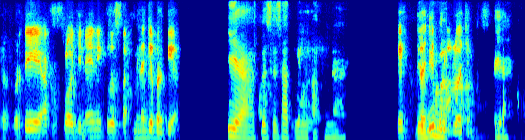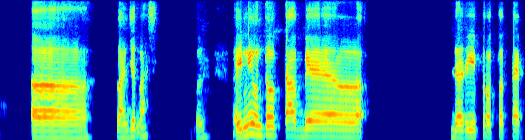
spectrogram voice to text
Ya, berarti akses loginnya ini khusus admin aja berarti ya? Iya, khusus admin Pak, benar. Oke, Jadi belum dulu aja. Iya. Uh, lanjut Mas. Boleh. Ini untuk tabel dari prototipe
